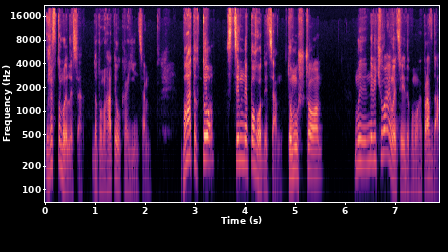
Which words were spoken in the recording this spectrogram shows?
вже втомилися допомагати українцям. Багато хто з цим не погодиться, тому що ми не відчуваємо цієї допомоги, правда?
